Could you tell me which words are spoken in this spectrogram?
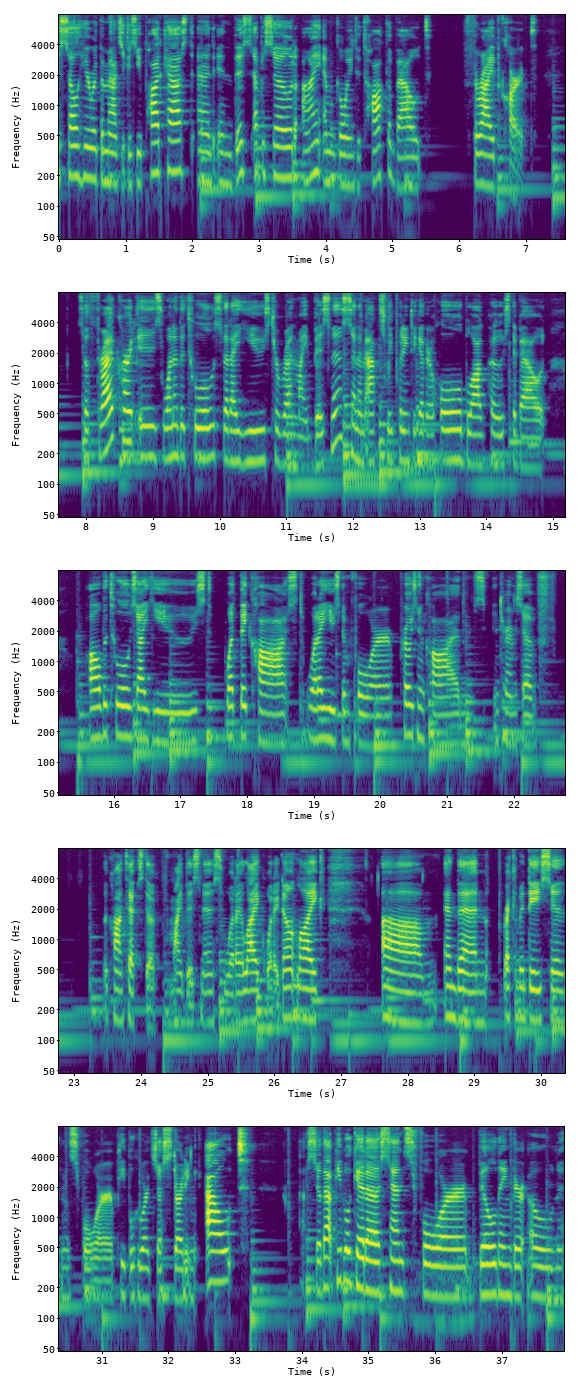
Michelle here with the Magic Is You podcast, and in this episode, I am going to talk about Thrivecart. So, Thrivecart is one of the tools that I use to run my business, and I'm actually putting together a whole blog post about all the tools I used, what they cost, what I use them for, pros and cons in terms of the context of my business, what I like, what I don't like, um, and then recommendations for people who are just starting out uh, so that people get a sense for building their own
